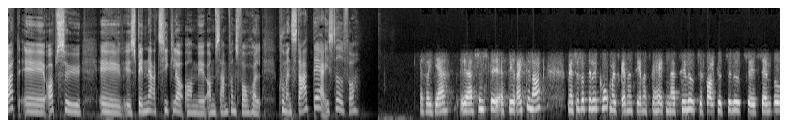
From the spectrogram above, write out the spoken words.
godt øh, opsøge øh, spændende artikler om, øh, om samfundsforhold. Kunne man starte der i stedet for? Altså ja, jeg synes, det, altså, det er rigtigt nok. Men jeg synes også, det er lidt komisk, at man siger, at man skal have den her tillid til folket, tillid til selvet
